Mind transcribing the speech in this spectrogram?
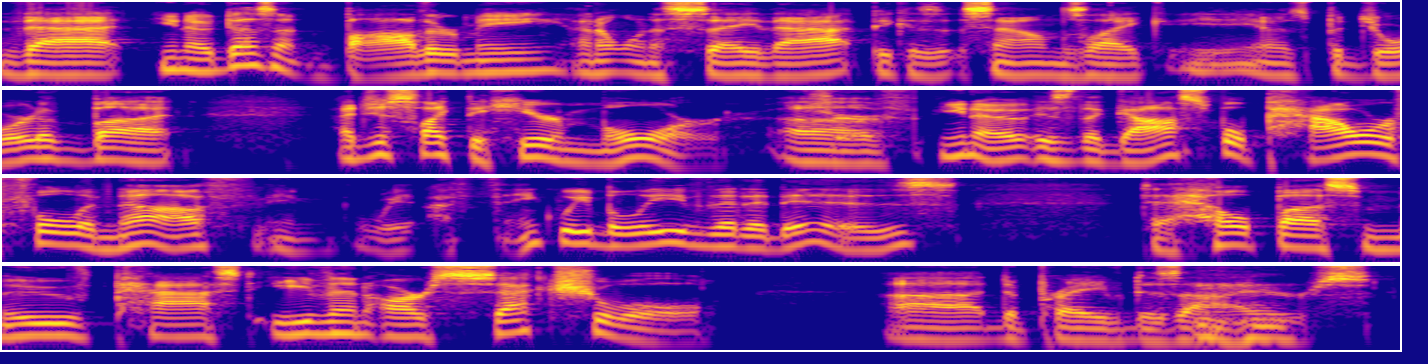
that, you know, doesn't bother me. I don't want to say that because it sounds like, you know, it's pejorative, but I just like to hear more of, sure. you know, is the gospel powerful enough? And we, I think we believe that it is to help us move past even our sexual uh, depraved mm-hmm. desires. Mm-hmm.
